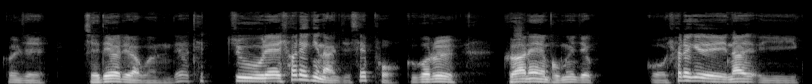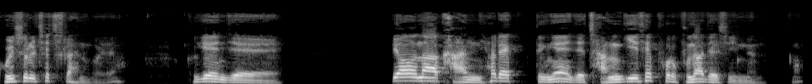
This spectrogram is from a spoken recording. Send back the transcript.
그걸 이제 제대열이라고 하는데요. 탯줄의 혈액이나 이제 세포, 그거를 그 안에 보면 이제 그 혈액이나 이 골수를 채취를 하는 거예요. 그게 이제 뼈나 간, 혈액 등의 이제 장기 세포로 분화될 수 있는 어?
